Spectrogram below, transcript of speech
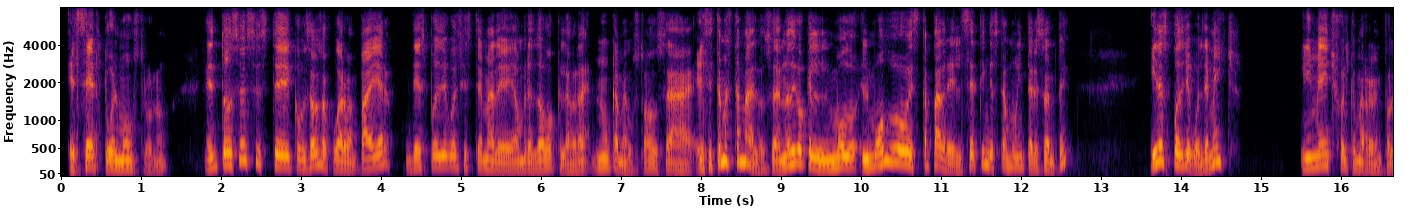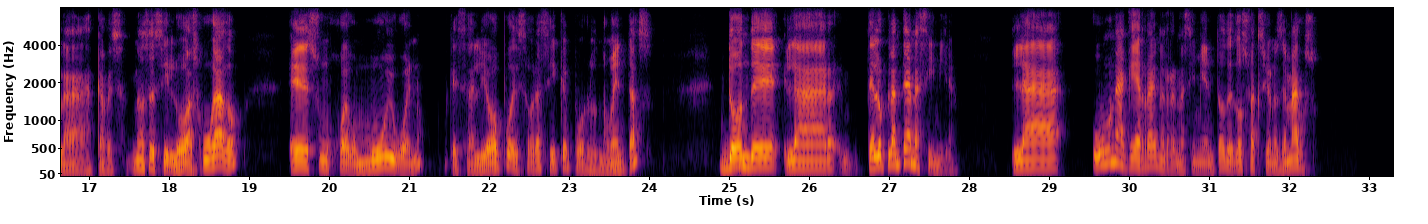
El ser tú el monstruo, ¿no? Entonces, este, comenzamos a jugar Vampire. Después llegó el sistema de Hombres Lobo, que la verdad nunca me gustó. O sea, el sistema está mal. O sea, no digo que el modo, el modo está padre, el setting está muy interesante. Y después llegó el de Mage. Y Mage fue el que me reventó la cabeza. No sé si lo has jugado, es un juego muy bueno que salió pues ahora sí que por los noventas, donde la, te lo plantean así, mira, la, hubo una guerra en el Renacimiento de dos facciones de magos.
